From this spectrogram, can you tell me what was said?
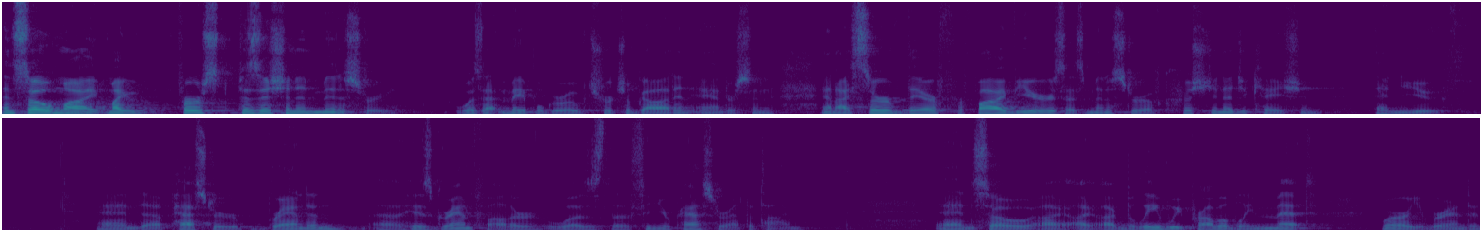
And so my, my first position in ministry was at Maple Grove Church of God in Anderson, and I served there for five years as minister of Christian education and youth. And uh, Pastor Brandon, uh, his grandfather, was the senior pastor at the time. And so I, I, believe we probably met. Where are you, Brandon?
